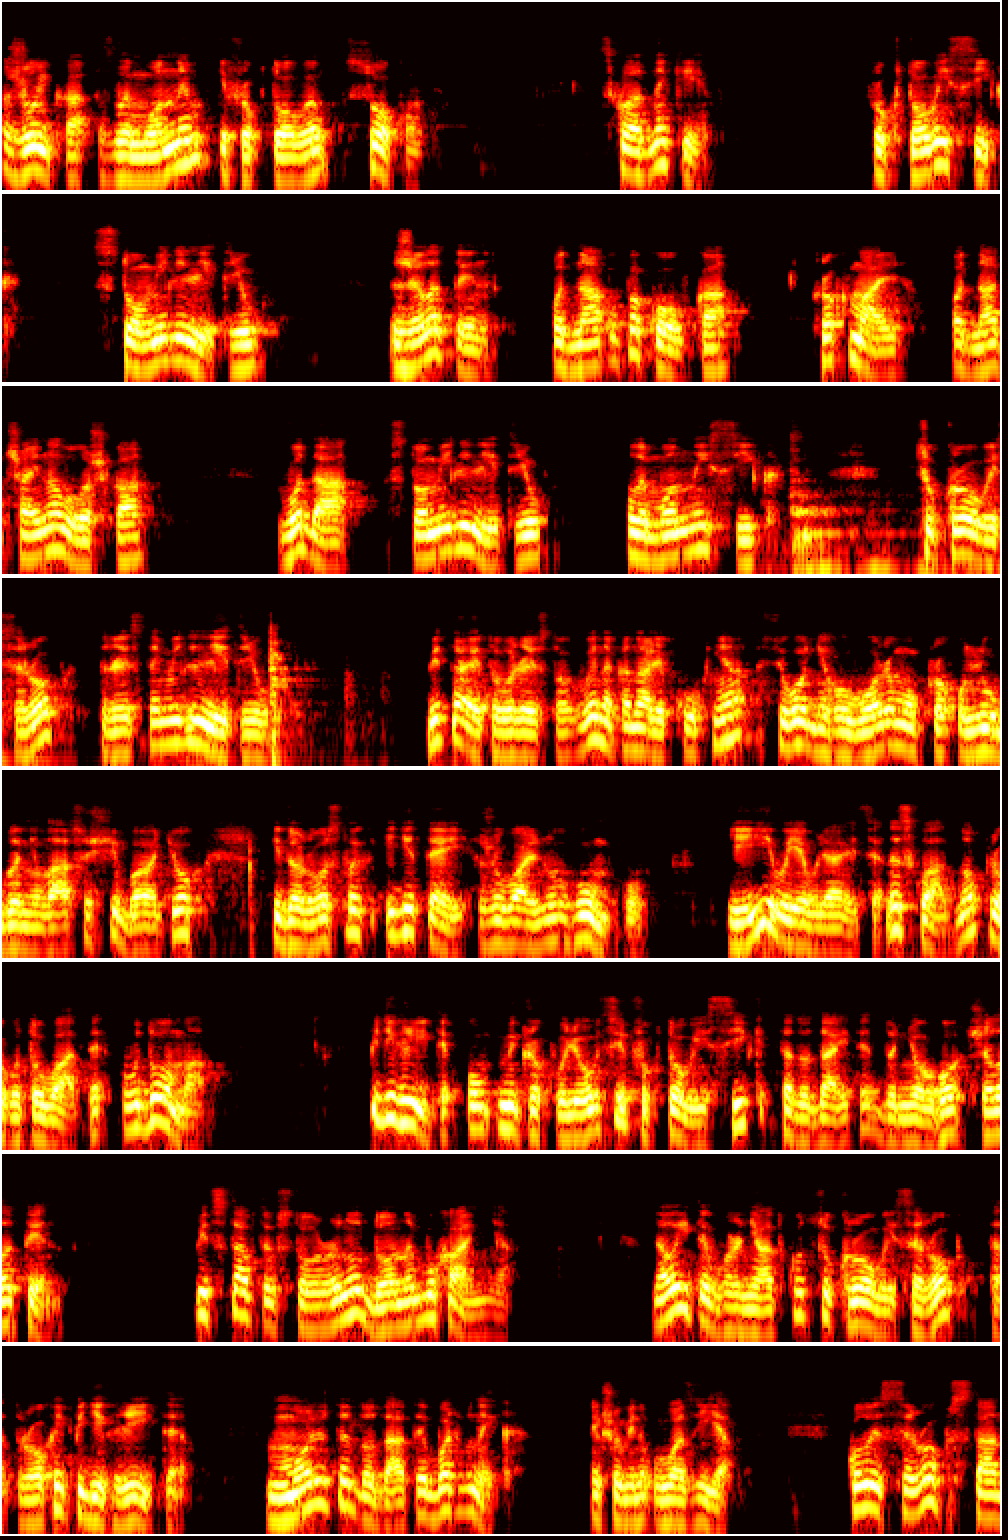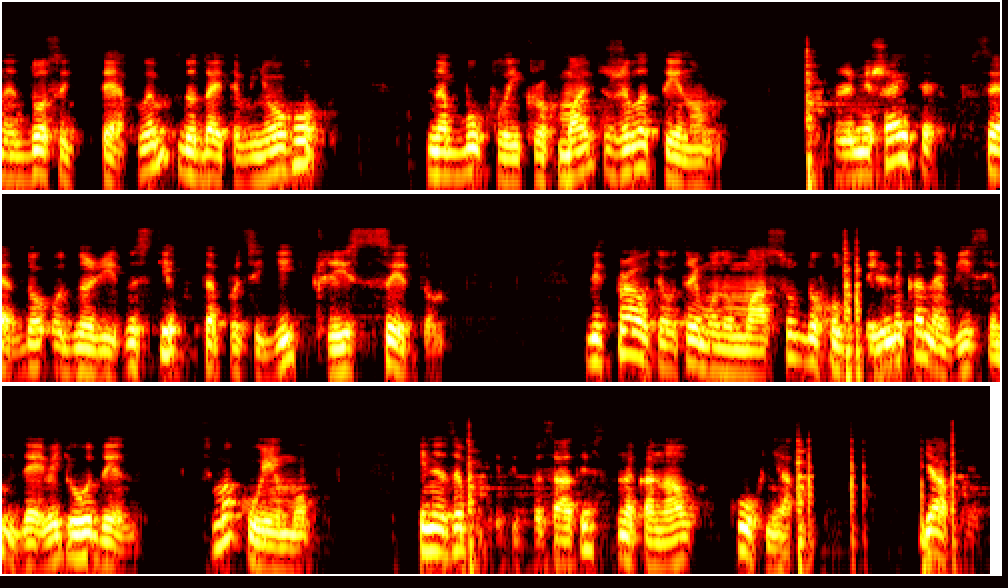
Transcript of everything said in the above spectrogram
жуйка з лимонним і фруктовим соком. Складники. Фруктовий сік 100 мл, желатин 1 упаковка, крохмаль 1 чайна ложка, вода 100 мл, лимонний сік, цукровий сироп 300 мл. Вітаю товариство! Ви на каналі Кухня. Сьогодні говоримо про улюблені ласощі багатьох і дорослих, і дітей жувальну гумку. Її, виявляється, нескладно приготувати вдома. Підігрійте у мікрохвильовці фруктовий сік та додайте до нього желатин. Відставте в сторону до набухання. Налийте в горнятку цукровий сироп та трохи підігрійте. Можете додати барвник, якщо він у вас є. Коли сироп стане досить теплим, додайте в нього набухлий крохмаль з желатином. Перемішайте все до однорідності та процідіть крізь сито. Відправте отриману масу до холодильника на 8-9 годин. Смакуємо. І не забудьте підписатись на канал Кухня. Дякую.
